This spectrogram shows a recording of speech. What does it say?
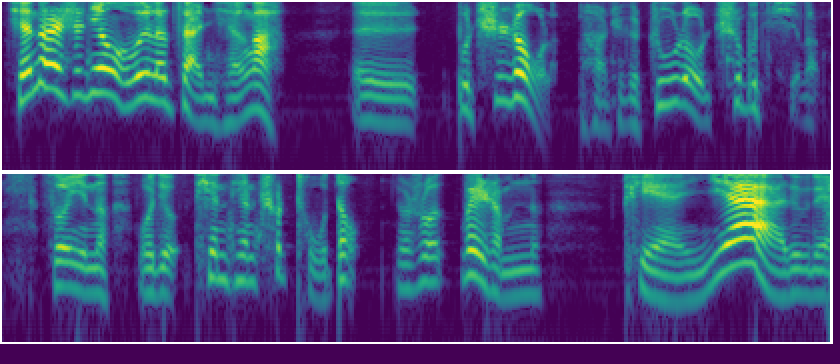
前段时间我为了攒钱啊，呃，不吃肉了啊，这个猪肉吃不起了，所以呢，我就天天吃土豆。就说为什么呢？便宜，对不对？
